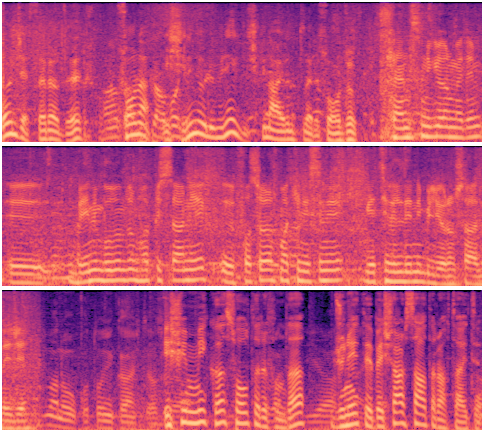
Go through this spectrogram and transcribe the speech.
Önce sarıldı, sonra eşinin ölümüne ilişkin ayrıntıları sordu. Kendisini görmedim. Ee, benim bulunduğum hapishaneye e, fotoğraf makinesini getirildiğini biliyorum sadece. Eşim Mika sol tarafımda, Cüneyt ve Beşar sağ taraftaydı.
